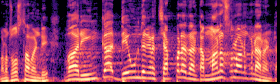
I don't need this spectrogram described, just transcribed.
మనం చూస్తామండి. వారు ఇంకా దేవుని దగ్గర చెప్పలేదంట మనసులో అనుకున్నారంట.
